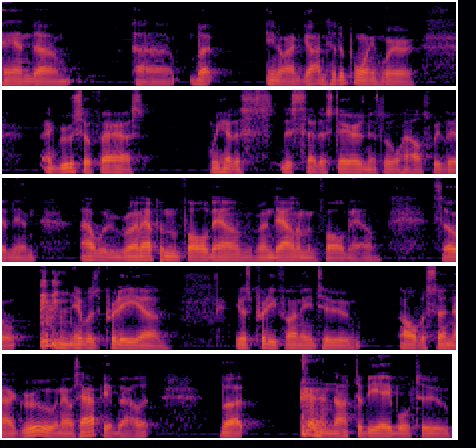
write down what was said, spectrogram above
And, um, uh, but, you know, I'd gotten to the point where I grew so fast. We had a this set of stairs in this little house we lived in. I would run up them and fall down, run down them and fall down. So it was pretty, uh, it was pretty funny to all of a sudden I grew and I was happy about it, but not to be able to,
